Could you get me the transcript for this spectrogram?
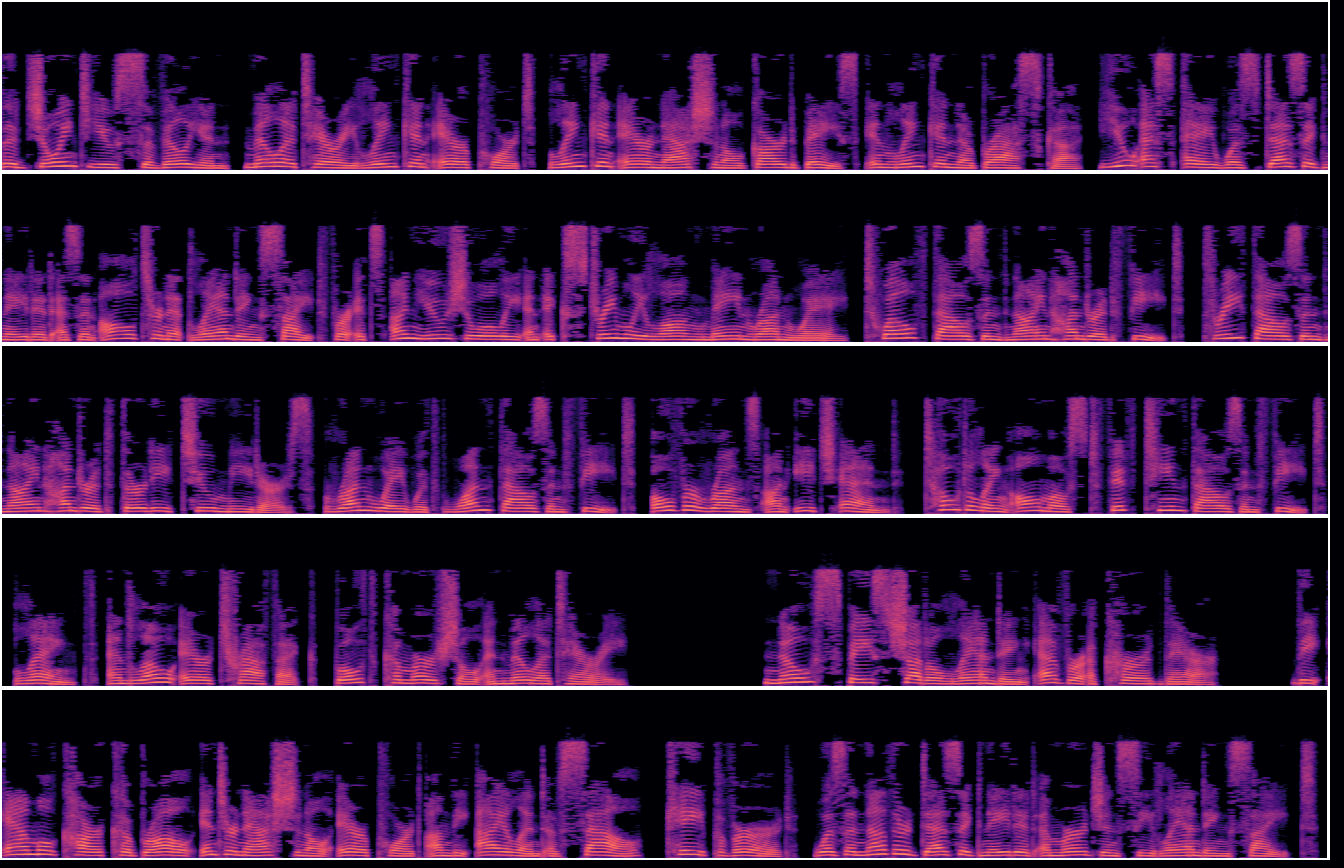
The Joint Use Civilian, Military Lincoln Airport, Lincoln Air National Guard Base in Lincoln, Nebraska, USA was designated as an alternate landing site for its unusually and extremely long main runway 12,900 feet, 3,932 meters runway with 1,000 feet, overruns on each end, totaling almost 15,000 feet length and low air traffic, both commercial and military. No Space Shuttle landing ever occurred there. The Amilcar Cabral International Airport on the island of Sal, Cape Verde, was another designated emergency landing site.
